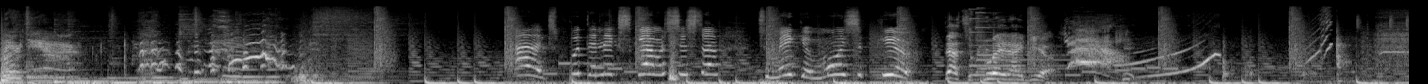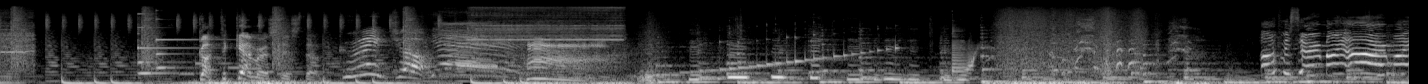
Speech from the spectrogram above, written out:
There they are. Alex, put the next camera system to make it more secure. That's a great idea. Got the camera system. Great job. Hmm. Officer, my arm, my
